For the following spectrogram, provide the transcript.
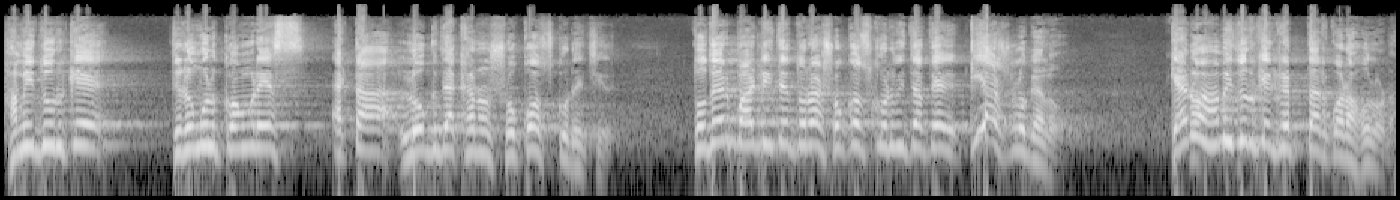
হামিদুরকে তৃণমূল কংগ্রেস একটা লোক দেখানো শোকস করেছে। তোদের পার্টিতে তোরা শোকস করবি, তাতে কি আসলো গেল? কেন হামিদুরকে গ্রেপ্তার করা হলো না?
